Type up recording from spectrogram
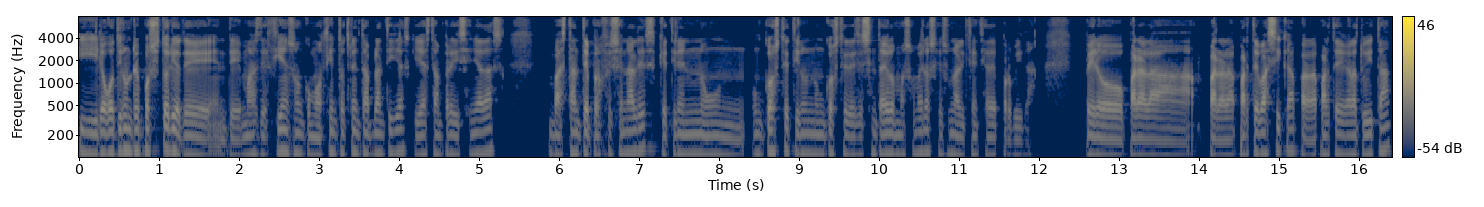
y luego tiene un repositorio de, de más de 100, son como 130 plantillas que ya están prediseñadas bastante profesionales que tienen un, un, coste, tienen un coste de 60 euros más o menos, es una licencia de por vida pero para la, para la parte básica, para la parte gratuita,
